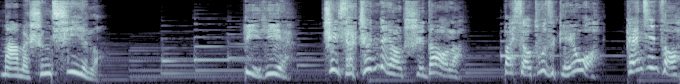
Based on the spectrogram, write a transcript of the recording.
妈妈生气了：“比利，这下真的要迟到了！把小兔子给我，赶紧走！”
